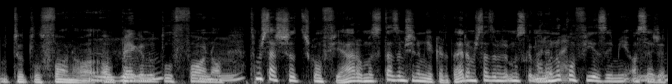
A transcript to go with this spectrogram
o teu telefone, ou, uhum, ou pega no telefone, uhum. ou tu me estás a desconfiar, ou mas estás a mexer na minha carteira, mas estás a mas, mas não confias em mim. Ou uhum. seja,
